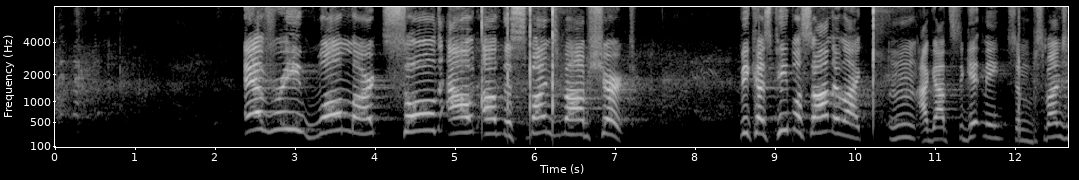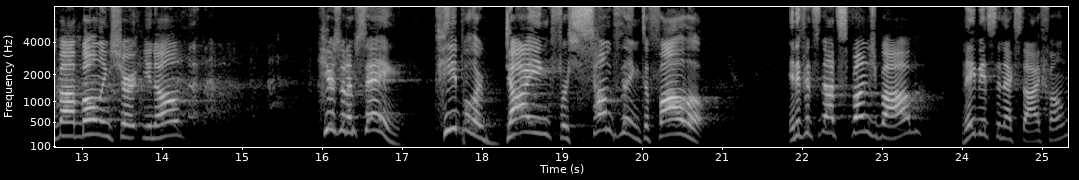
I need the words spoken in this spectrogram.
Every Walmart sold out of the SpongeBob shirt because people saw it and they're like, mm, I got to get me some SpongeBob bowling shirt, you know? Here's what I'm saying people are dying for something to follow. And if it's not SpongeBob, maybe it's the next iPhone.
